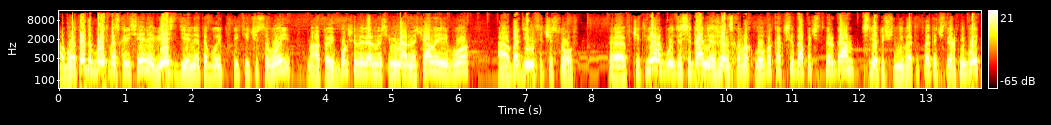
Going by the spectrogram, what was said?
Вот, это будет воскресенье, весь день, это будет пятичасовой, а то и больше, наверное, семинар. Начало его а, в 11 часов. Э, в четверг будет заседание женского клуба, как всегда, по четвергам. В следующий, не в этот, в этот четверг не будет.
